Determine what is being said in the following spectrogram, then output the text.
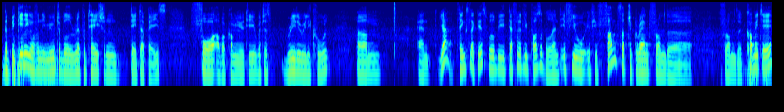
the beginning of an immutable reputation database for our community, which is really really cool. Um, and yeah, things like this will be definitely possible. And if you if you fund such a grant from the from the committee,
